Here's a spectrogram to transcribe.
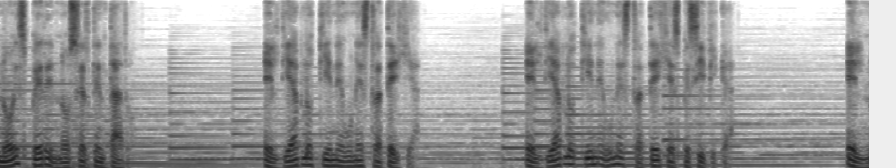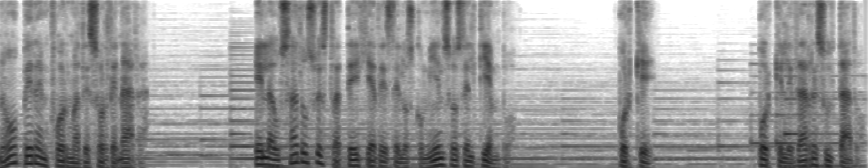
No espere no ser tentado. El diablo tiene una estrategia. El diablo tiene una estrategia específica. Él no opera en forma desordenada. Él ha usado su estrategia desde los comienzos del tiempo. ¿Por qué? Porque le da resultado.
